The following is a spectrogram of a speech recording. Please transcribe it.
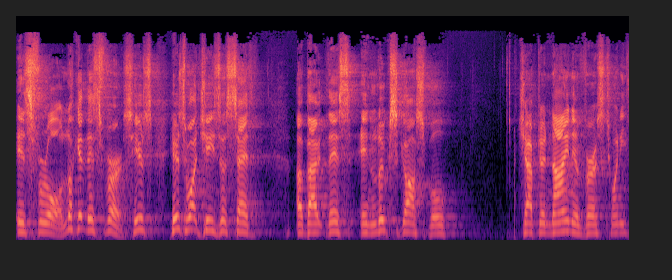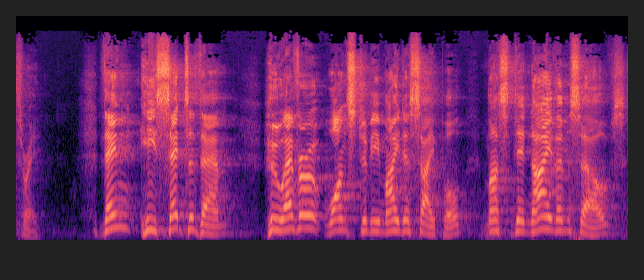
is for all. Look at this verse. Here's, here's what Jesus said about this in Luke's Gospel, chapter 9 and verse 23. Then he said to them, Whoever wants to be my disciple must deny themselves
